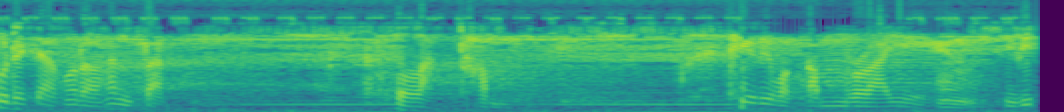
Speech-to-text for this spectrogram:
พุทธเจ้าของเราท่านสัตรัสหลักธรรม ที่เรียกว่ากำไรแห่งชีวิต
